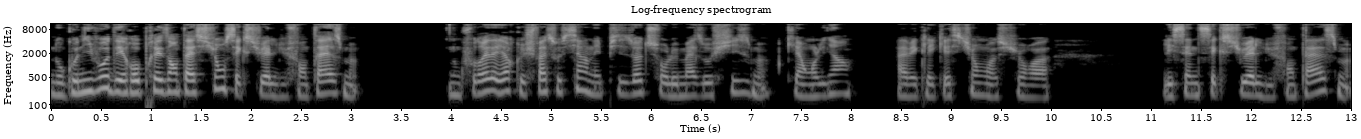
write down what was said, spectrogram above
Donc au niveau des représentations sexuelles du fantasme, donc faudrait d'ailleurs que je fasse aussi un épisode sur le masochisme qui est en lien avec les questions euh, sur euh, les scènes sexuelles du fantasme.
